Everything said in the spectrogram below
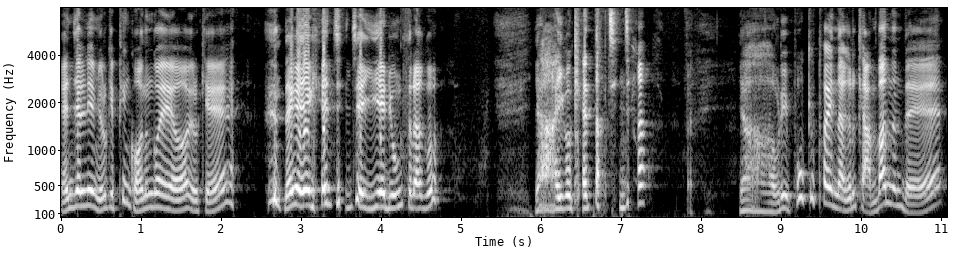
엔젤님, 이렇게 핀 거는 거예요, 이렇게. 내가 얘기했지, 제 2의 룡스라고. 야, 이거 개떡, 진짜. 야, 우리 포큐파인 나 그렇게 안 봤는데.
